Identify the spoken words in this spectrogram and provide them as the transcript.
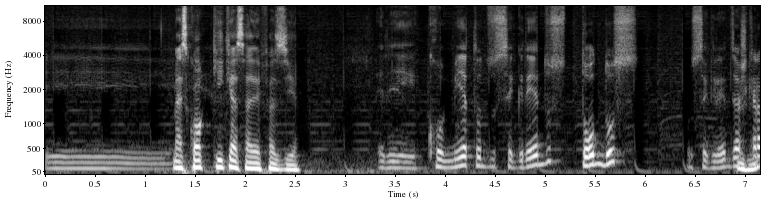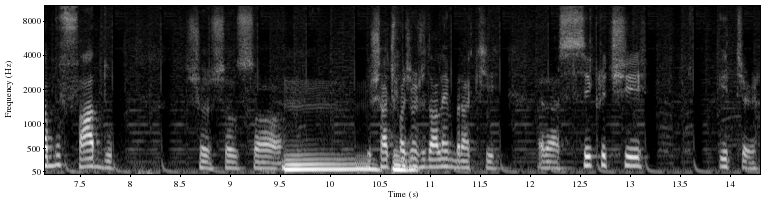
E. Mas qual que, que essa aí fazia? Ele comia todos os segredos, todos os segredos, e acho que era bufado. Deixa, eu- deixa eu só. Hum, o chat entendi. pode me ajudar a lembrar aqui. Era Secret Eater.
